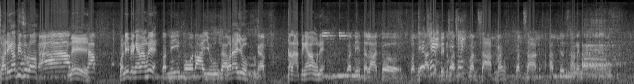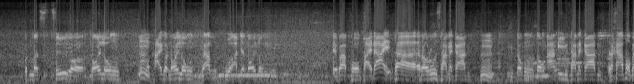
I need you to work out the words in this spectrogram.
สวัสดีครับพี่สุดหรอครับนี่ครับ วันนี้เป็นไงบ้างพี่ วันนี้พอได้อยู่ครับพอได้อยู่ครับ ตลาดเป็นไงบ้างวันนี้ วันนี้ตลาดก็วันนี้อาจจะเป็นวันวันศาสตร์มั้งวันศาสตร์อาจจะสถานการณ์คนมาซื้อก็น้อยลงอืมมาขายก็น้อยลงครับวัวอาจจะน้อยลงอยู่ แต่ว่าพอขายได้ถ้าเรารู้สถานการณ์อืมต้องต้องอ้างอิงสถานการณ์ราคาพอไป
